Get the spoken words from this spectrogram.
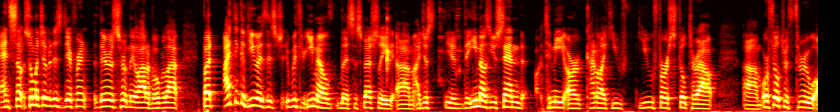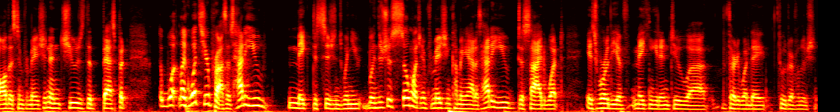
and so so much of it is different. There is certainly a lot of overlap, but I think of you as this with your email list, especially. Um, I just you know the emails you send to me are kind of like you you first filter out um, or filter through all this information and choose the best. But what like what's your process? How do you make decisions when you when there's just so much information coming at us? How do you decide what is worthy of making it into uh, the 31 day food revolution?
